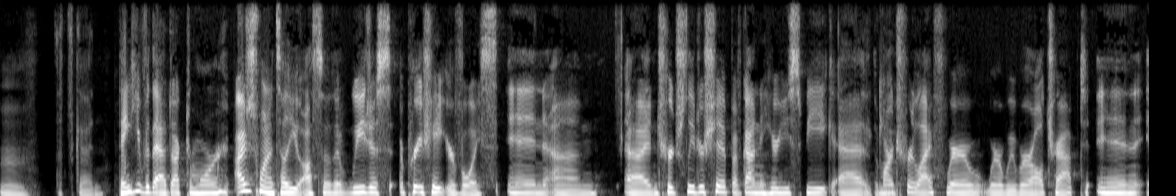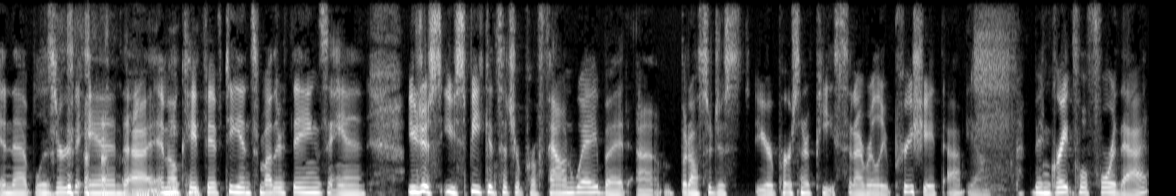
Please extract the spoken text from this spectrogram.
Mm, that's good. Thank you for that, Dr. Moore. I just want to tell you also that we just appreciate your voice in um, uh, in church leadership. I've gotten to hear you speak at Thank the March you. for Life, where where we were all trapped in in that blizzard, and uh, MLK 50 and some other things. And you just you speak in such a profound way, but um, but also just you're a person of peace, and I really appreciate that. Yeah, been grateful for that.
